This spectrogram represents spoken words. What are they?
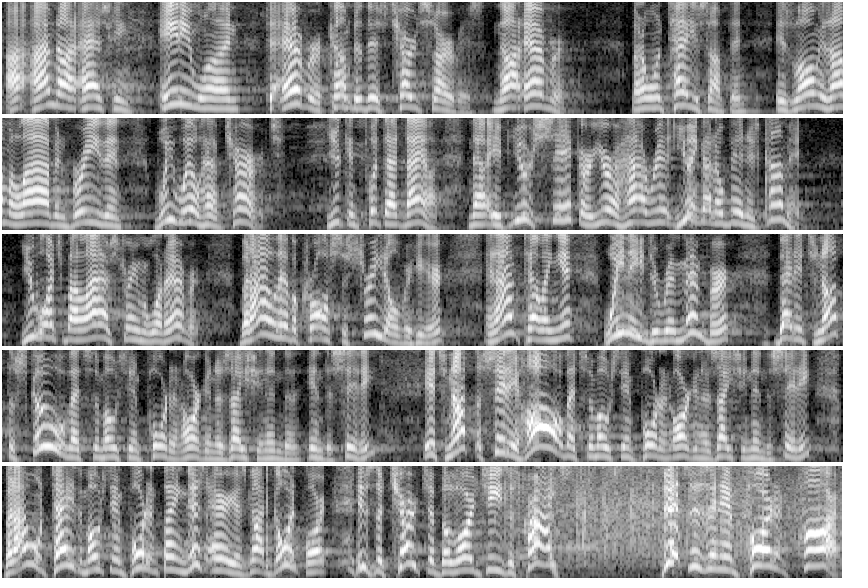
I, I'm not asking anyone to ever come to this church service, not ever. But I want to tell you something as long as I'm alive and breathing, we will have church. You can put that down. Now, if you're sick or you're a high risk, you ain't got no business coming. You watch my live stream or whatever. But I live across the street over here, and I'm telling you, we need to remember that it's not the school that's the most important organization in the, in the city. It's not the city hall that's the most important organization in the city, but I won't tell you the most important thing this area's got going for it is the church of the Lord Jesus Christ. This is an important part.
